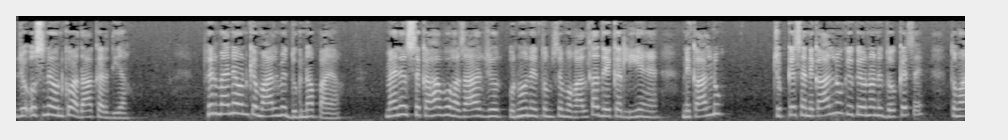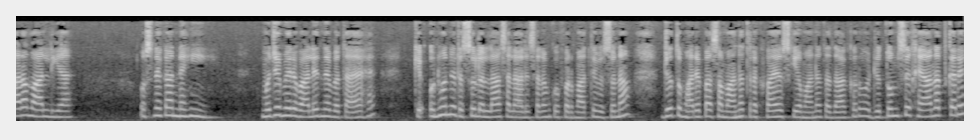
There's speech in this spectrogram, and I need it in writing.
جو اس نے ان کو ادا کر دیا۔ پھر میں نے ان کے مال میں دگنا پایا۔ میں نے اس سے کہا، وہ ہزار جو انہوں نے تم سے مغالتا دے کر لیے ہیں، نکال لوں چپکے سے نکال لوں کیونکہ انہوں نے دھوکے سے تمہارا مال لیا۔ اس نے کہا، نہیں، مجھے میرے والد نے بتایا ہے کہ انہوں نے رسول اللہ صلی اللہ علیہ وسلم کو فرماتے ہوئے سنا، جو تمہارے پاس امانت رکھوائے، اس کی امانت ادا کرو، اور جو تم سے خیانت کرے،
